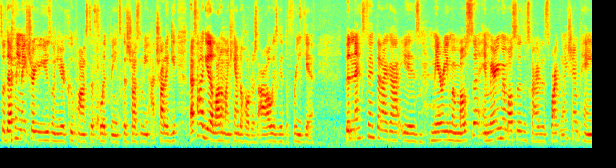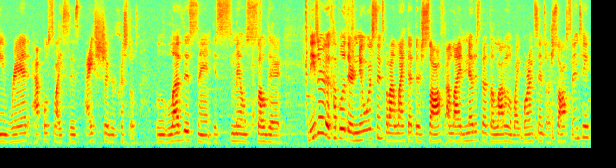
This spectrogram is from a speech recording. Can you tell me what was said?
so definitely make sure you're using your coupons to flip things because trust me i try to get that's how i get a lot of my candle holders i always get the free gift the next scent that I got is Merry Mimosa. And Merry Mimosa is described as sparkling champagne, red apple slices, ice sugar crystals. Love this scent. It smells so good. These are a couple of their newer scents, but I like that they're soft. I like notice that a lot of the White Barn scents are soft scented.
